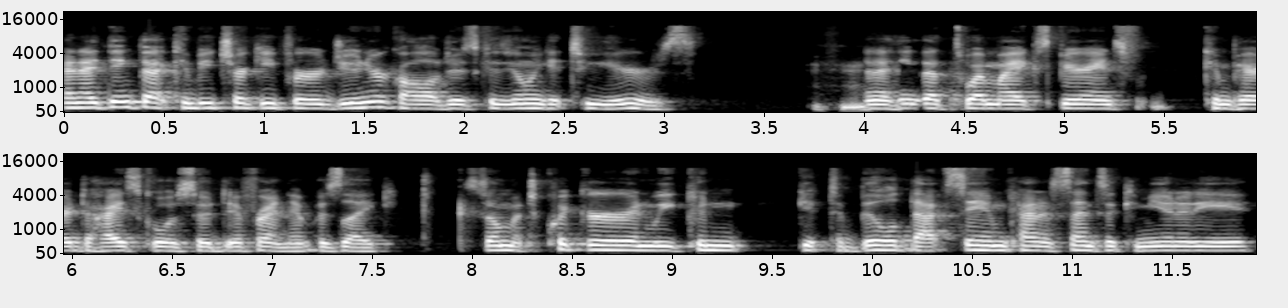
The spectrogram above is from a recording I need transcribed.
And I think that can be tricky for junior colleges because you only get two years. Mm-hmm. And I think that's why my experience compared to high school is so different. It was like so much quicker and we couldn't get to build that same kind of sense of community.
